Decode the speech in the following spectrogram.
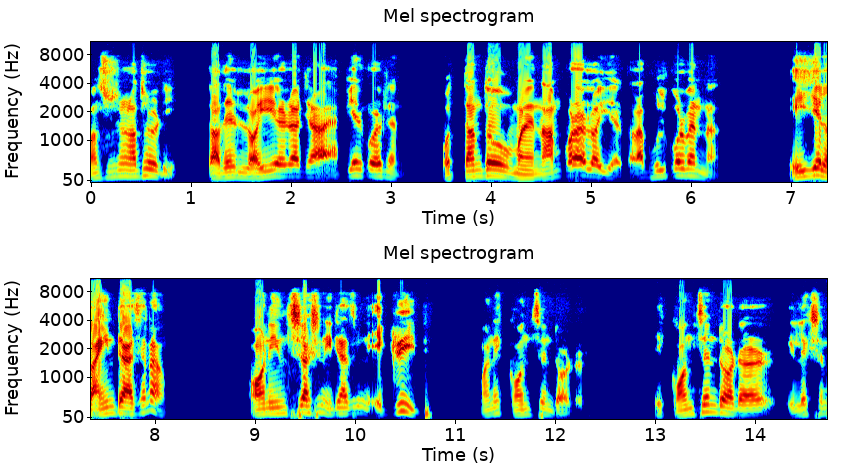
কনস্টিটিউশনাল অথরিটি তাদের লয়াররা যারা অ্যাপিয়ার করেছেন, অত্যন্ত মানে নাম করা লয়ার তারা ভুল করবেন না। এই যে লাইনটা আছে না on instruction it has been agreed মানে কনসেন্ট অর্ডার এই কনসেন্ট অর্ডার ইলেকশন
